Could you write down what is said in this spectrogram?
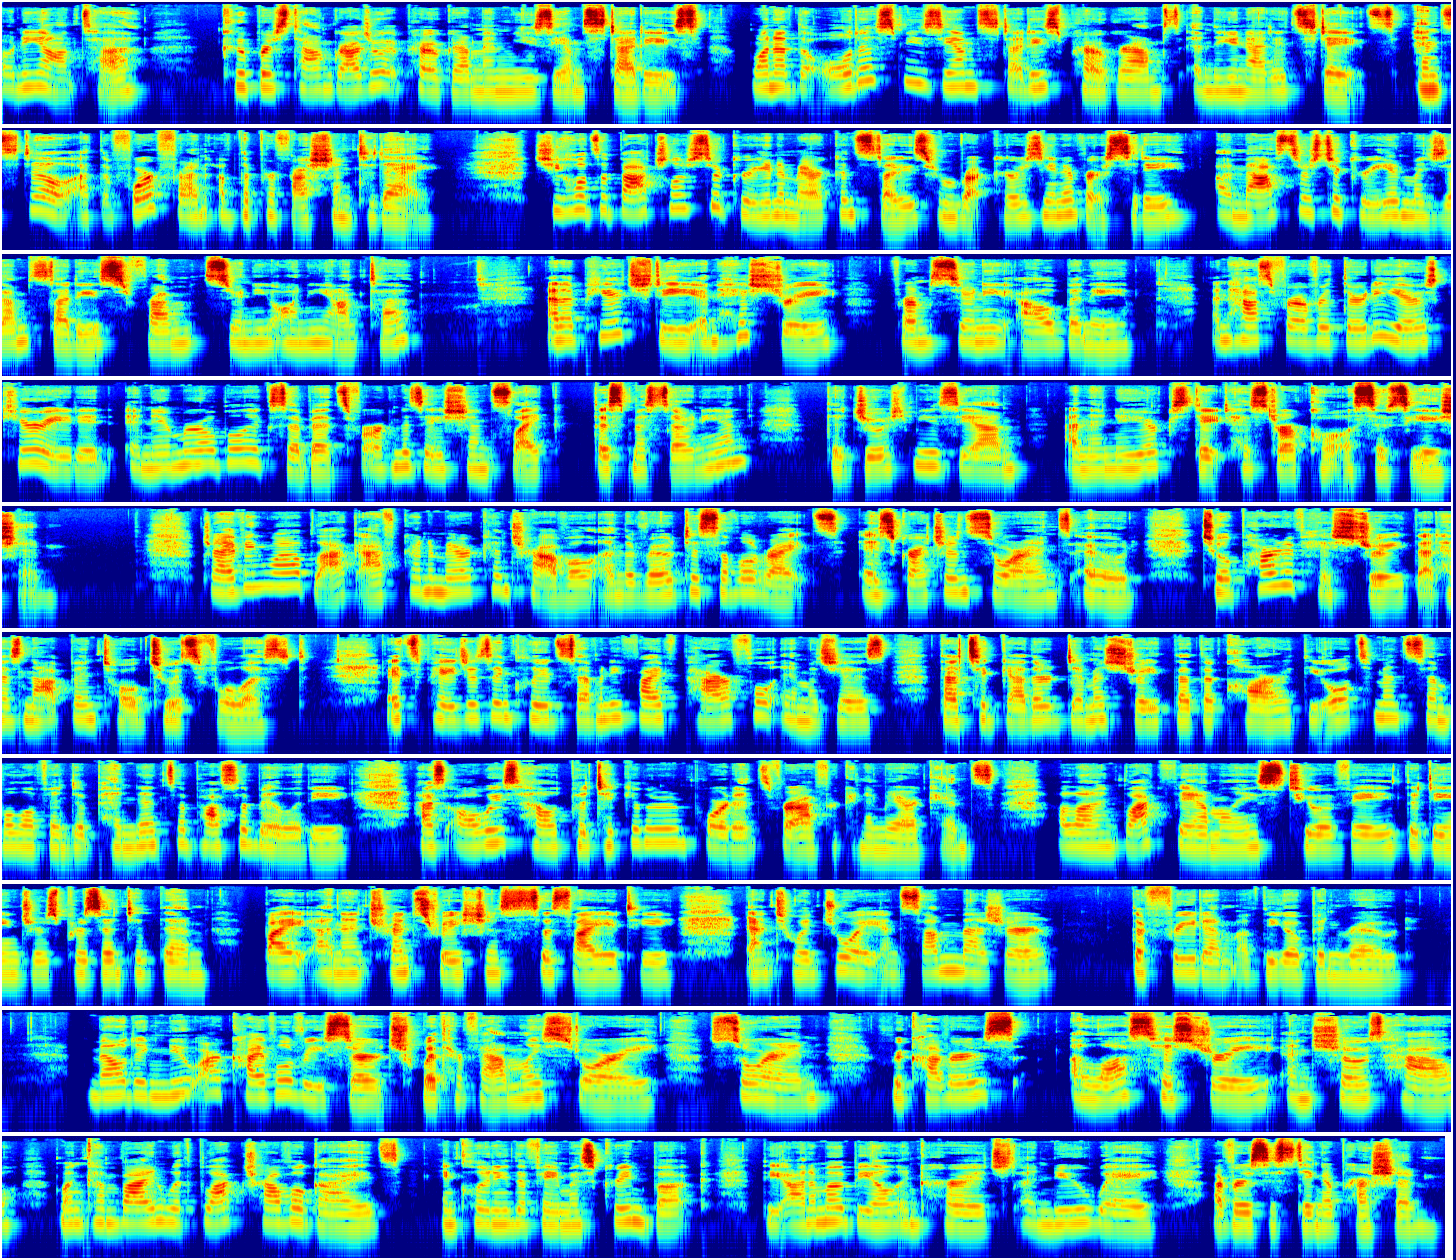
Oneonta Cooperstown Graduate Program in Museum Studies, one of the oldest museum studies programs in the United States, and still at the forefront of the profession today. She holds a bachelor's degree in American Studies from Rutgers University, a master's degree in Museum Studies from SUNY Oneonta, and a PhD in History from SUNY Albany, and has for over 30 years curated innumerable exhibits for organizations like the Smithsonian, the Jewish Museum, and the New York State Historical Association. Driving While Black African American Travel and the Road to Civil Rights is Gretchen Sorin's ode to a part of history that has not been told to its fullest. Its pages include 75 powerful images that together demonstrate that the car, the ultimate symbol of independence and possibility, has always held particular importance for African Americans, allowing Black families to evade the dangers presented them by an entrenched racist society and to enjoy, in some measure, the freedom of the open road. Melding new archival research with her family's story, Sorin recovers a lost history and shows how, when combined with Black travel guides, including the famous Green Book, the automobile encouraged a new way of resisting oppression.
